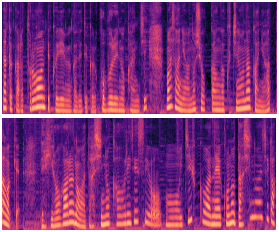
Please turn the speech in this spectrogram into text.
中からトローンってクリームが出てくる小ぶりの感じ。まさにあの食感が口の中にあったわけ。で広がるのはだしの香りですよ。もう一服はねこのだしの味が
